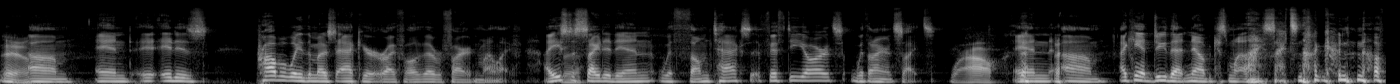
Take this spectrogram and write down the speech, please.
Yeah, um, and it, it is probably the most accurate rifle I've ever fired in my life. I used to sight it in with thumbtacks at 50 yards with iron sights. Wow. And um, I can't do that now because my eyesight's not good enough.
